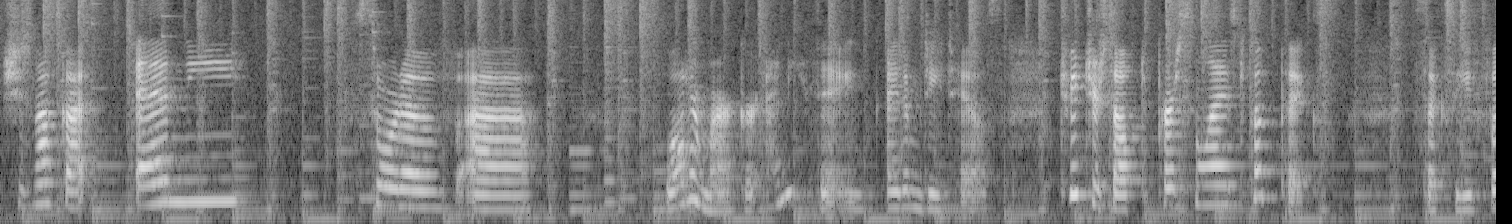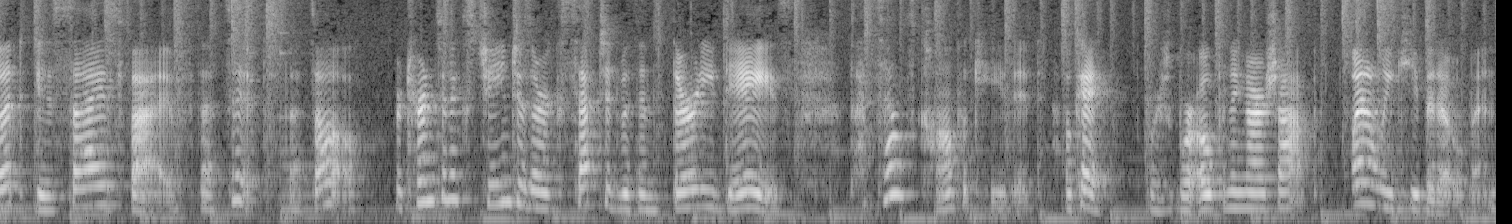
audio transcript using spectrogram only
She's not got any sort of uh, watermark or anything. Item details. Treat yourself to personalized foot pics. Sexy foot is size 5. That's it. That's all. Returns and exchanges are accepted within 30 days. That sounds complicated. Okay, we're, we're opening our shop. Why don't we keep it open?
